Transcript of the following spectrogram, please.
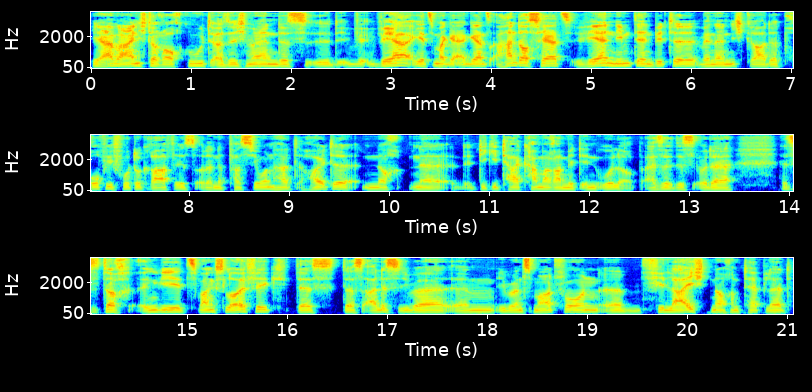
Ja, aber eigentlich doch auch gut. Also ich meine, das äh, wer jetzt mal ganz Hand aufs Herz, wer nimmt denn bitte, wenn er nicht gerade Profifotograf ist oder eine Passion hat, heute noch eine Digitalkamera mit in Urlaub? Also das oder es ist doch irgendwie zwangsläufig, dass das alles über ähm, über ein Smartphone, ähm, vielleicht noch ein Tablet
